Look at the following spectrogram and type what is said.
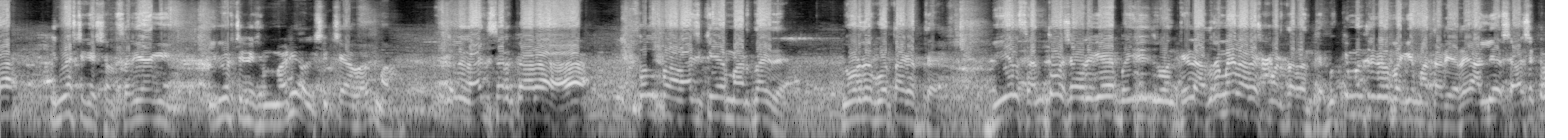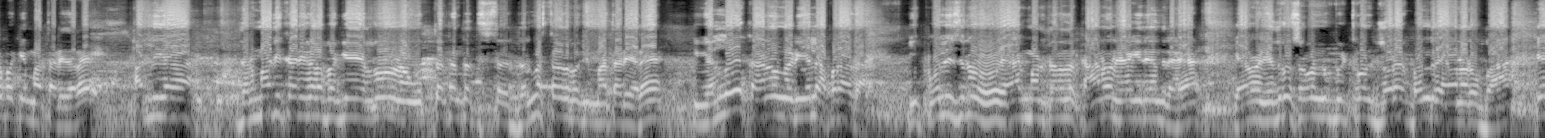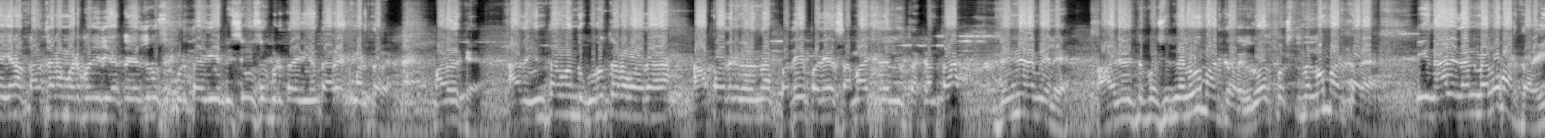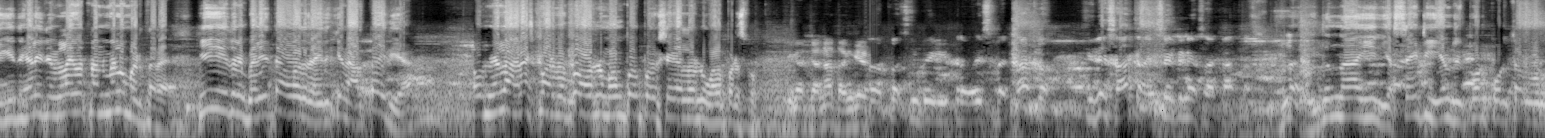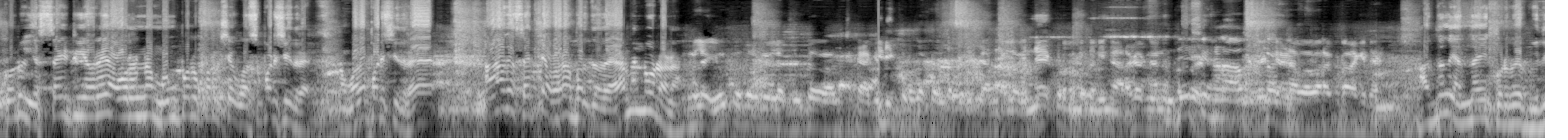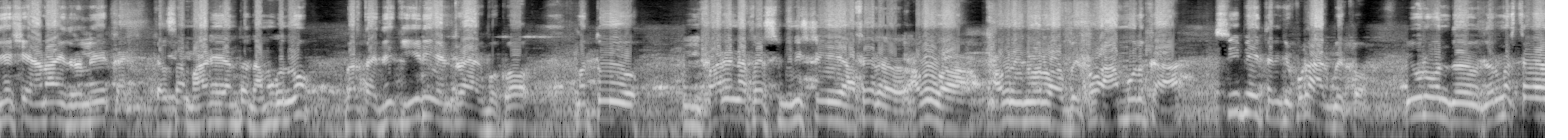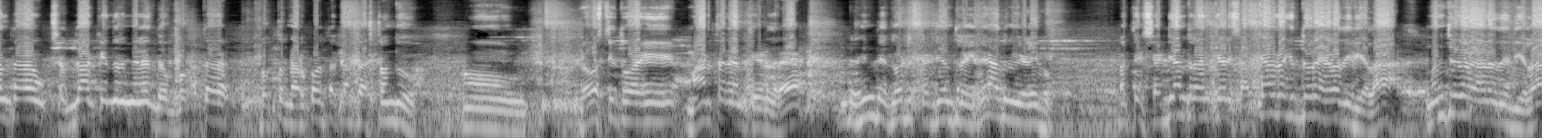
ಇನ್ವೆಸ್ಟಿಗೇಷನ್ ಸರಿಯಾಗಿ ಇನ್ವೆಸ್ಟಿಗೇಷನ್ ಮಾಡಿ ಅವ್ರಿಗೆ ಶಿಕ್ಷೆ ಮಾಡಬೇಕು. ಇಲ್ಲಿ ರಾಜ್ಯ ಸರ್ಕಾರ ಸ್ವಲ್ಪ ರಾಜಕೀಯ ಮಾಡ್ತಾ ಇದೆ. ನೋಡಿದ್ರೆ ಗೊತ್ತಾಗತ್ತೆ. ಬಿ ಎಲ್ ಸಂತೋಷ್ ಅವರಿಗೆ ಬೈದಿದ್ರು ಅಂತ ಹೇಳಿ ಅದ್ರ ಮೇಲೆ ಅರೆಸ್ಟ್ ಮಾಡ್ತಾರಂತೆ. ಮುಖ್ಯಮಂತ್ರಿಗಳ ಬಗ್ಗೆ ಮಾತಾಡಿದ್ದಾರೆ, ಅಲ್ಲಿಯ ಶಾಸಕರ ಬಗ್ಗೆ ಮಾತಾಡಿದ್ದಾರೆ, ಅಲ್ಲಿಯ ಧರ್ಮಾಧಿಕಾರಿಗಳ ಬಗ್ಗೆ ಎಲ್ಲರೂ ನಾವು ಹೋಗ್ತಕ್ಕಂಥ ಧರ್ಮಸ್ಥಳದ ಬಗ್ಗೆ ಮಾತಾಡಿದ್ದಾರೆ. ಇವೆಲ್ಲವೂ ಕಾನೂನು ಅಡಿಯಲ್ಲಿ ಅಪರಾಧ. ಈ ಪೊಲೀಸರು ಹೇಗೆ ಮಾಡ್ತಾರೆ ಕಾನೂನು ಹೇಗಿದೆ ಅಂದ್ರೆ, ಯಾರೋ ಎದುರಿಸ್ಕೊಂಡು ಬಿಟ್ಕೊಂಡು ಜೋರಾಗಿ ಬಂದ್ರೆ ಅವನರೊಬ್ಬ ಏನೋ ಕಳ್ತನ ಮಾಡಿ ಬಂದಿದೆಯಾ? ಎದುರು ಉಸಿರು ಬಿಡ್ತಾ ಇದೆಯಾ? ಬಿಸಿ ಉಸಿರು ಬಿಡ್ತಾ ಇದೆಯಾ? ಅಂತ ಅರೆಸ್ಟ್ ಮಾಡ್ತಾರೆ ಮಾಡೋದಕ್ಕೆ. ಆದ್ರೆ ಇಂಥ ಒಂದು ಗುರುತರವಾದ ಆಪಾದನೆಗಳನ್ನ ಪದೇ ಪದೇ ಸಮಾಜದಲ್ಲಿರ್ತಕ್ಕಂಥ ಗಣ್ಯರ ಮೇಲೆ ಆಡಳಿತ ಪಕ್ಷದ ಮೇಲೂ ಮಾಡ್ತಾರೆ ವಿರೋಧ ಪಕ್ಷದ ಮೇಲೂ ಮಾಡ್ತಾರೆ. ಈಗ ನಾಳೆ ನನ್ನ ಮೇಲೂ ಮಾಡ್ತಾರೆ. ಈಗ ಇದು ಹೇಳಿದ್ದೀನಲ್ಲ ಇವತ್ತು ನನ್ನ ಮೇಲೂ ಮಾಡ್ತಾರೆ. ಈಗ ಇದನ್ನ ಬೆಳೀತಾ ಹೋದ್ರೆ ಇದಕ್ಕೇನು ಅರ್ಥ ಇದೆಯಾ? ಅವ್ರನ್ನೆಲ್ಲ ಅರೆಸ್ಟ್ ಮಾಡಬೇಕು ಅವ್ರನ್ನ ಮಂಪರ್ ಪರೀಕ್ಷೆಗೆ ಎಲ್ಲರನ್ನು ಒಳಪಡಿಸ್ಬೇಕು. ಈಗ ಜನ ದಂಗೆ ಇದೇ ಸಾಕ? ಎಸ್ ಐ ಟಿನೇ ಸಾಕ? ಅಂತ ಇಲ್ಲ ಇದನ್ನ ಈ ಎಸ್ ಐ ಟಿ ಏನ್ ರಿಪೋರ್ಟ್ ಕೊಡ್ತಾರೆ ನೋಡ್ಕೊಂಡು ಎಸ್ ಐ ಟಿ ಅವರೇ ಅವರನ್ನ ಮಂಪರು ಪರೀಕ್ಷೆಗೆ ಹೊಸಪಡಿಸಿದ್ರೆ ಒಳಪಡಿಸಿದ್ರೆ ಆಗ ಸತ್ಯ ಹೊರಗೆ ಬರ್ತದೆ. ಆಮೇಲೆ ನೋಡೋಣ. ಆಮೇಲೆ ಯೂಟ್ಯೂಬ್ ಮೇಲೆ ದುಡ್ಡು ಇಡಿ ಕೊಡಬೇಕು ಅಂತ ಎನ್ ಐ ಕೊಡಬೇಕು ಅಂತ ನಿನ್ನೆ ಅರಗಜ್ಞಾನ ವಿದೇಶಿ ಹಣ ಹಣ ವ್ಯವಹಾರ ಕೂಡ ಆಗಿದೆ. ಅದನ್ನ ಎನ್ ಐ ಕೊಡ್ಬೇಕು. ವಿದೇಶಿ ಹಣ ಇದರಲ್ಲಿ ಕೆಲಸ ಮಾಡಿ ಅಂತ ನಮಗೂ ಬರ್ತಾ ಇದೆ. ಇಡಿ ಎಂಟ್ರಿ ಆಗ್ಬೇಕು. ಮತ್ತು ಈ ಫಾರಿನ್ ಅಫೇರ್ಸ್ ಮಿನಿಸ್ಟ್ರಿ ಅಫೇರ್ ಅವರು ಅವರು ಇನ್ವಾಲ್ವ್ ಆಗಬೇಕು. ಆ ಮೂಲಕ ಸಿ ಬಿ ಐ ತನಿಖೆ ಕೂಡ ಆಗಬೇಕು. ಇವರು ಒಂದು ಧರ್ಮಸ್ಥಳ ಅಂತ ಶ್ರದ್ಧಾ ಕೇಂದ್ರದ ಮೇಲೆ ಭಕ್ತ, ಭಕ್ತರು ನಡ್ಕೊಳ್ತಕ್ಕಂಥ ಅಷ್ಟೊಂದು ವ್ಯವಸ್ಥಿತವಾಗಿ ಮಾಡ್ತಾರೆ ಅಂತ ಹೇಳಿದ್ರೆ ಹಿಂದೆ ದೊಡ್ಡ ಷಡ್ಯಂತ್ರ ಇದೆ ಅದನ್ನು ಎಳಿಬೇಕು. ಮತ್ತೆ ಷಡ್ಯಂತ್ರ ಅಂತೇಳಿ ಸರ್ಕಾರದಾಗ ಇದ್ದವರೇ ಹೇಳೋದಿದೆಯಲ್ಲ, ಮಂತ್ರಿಗಳು ಹೇಳೋದಿದೆಯಲ್ಲ,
